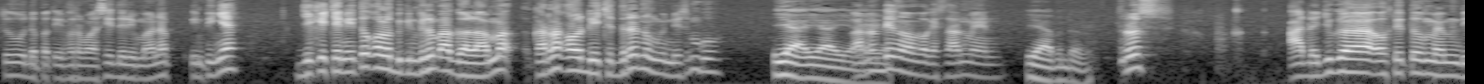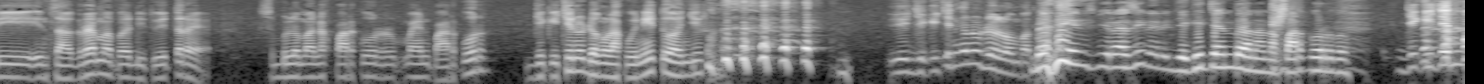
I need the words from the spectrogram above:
tuh dapat informasi dari mana intinya Jackie Chan itu kalau bikin film agak lama karena kalau dia cedera nungguin dia sembuh. Iya iya iya karena iya. dia nggak mau pakai stuntman. Iya betul. Terus ada juga waktu itu meme di Instagram apa di Twitter ya sebelum anak parkur main parkur Jackie Chan udah ngelakuin itu anjir. Ya Jackie Chan kan udah lompat dari inspirasi dari Jackie Chan tuh anak-anak parkour tuh. Jackie Chan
